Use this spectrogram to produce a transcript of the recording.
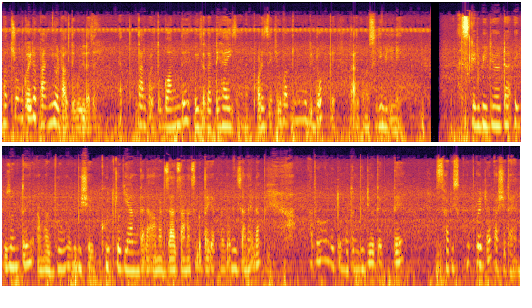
বাথরুম করে পানিও ডালতে বলে যায়। তারপরে তো গন্ধে ওই জায়গা টেহাই যায় না, পরে যে কেউ বাথরুমের মধ্যে ঢুকবে, তার কোনো সিরিবিরি নেই। আজকের ভিডিওটা এই পর্যন্তই। আমার ভ্রমণ বিষয়ে ক্ষুদ্র জ্ঞান দ্বারা আমার যা জানা ছিল তাই আপনাকে আমি জানাইলাম। আরও নতুন নতুন ভিডিও দেখতে সাবস্ক্রাইব করে পাশে থাকেন।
